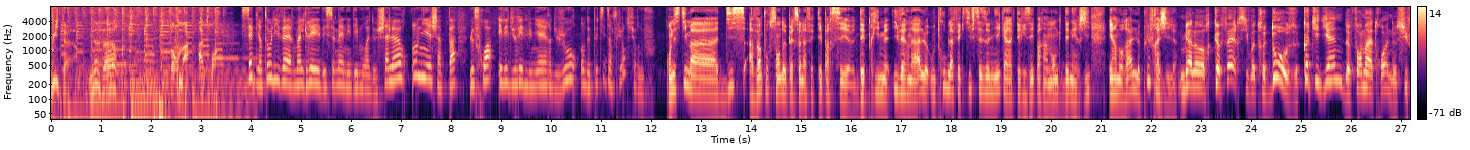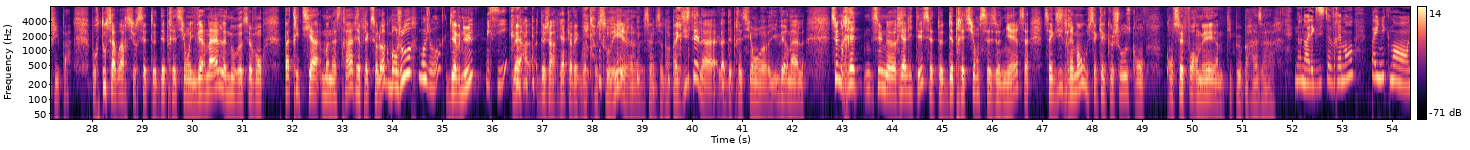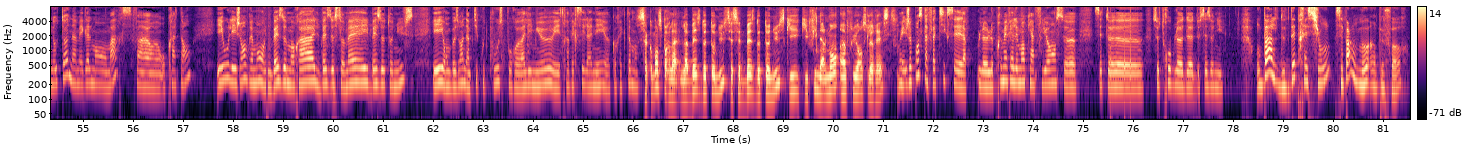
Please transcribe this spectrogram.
8h, 9h, format A3. C'est bientôt l'hiver, malgré des semaines et des mois de chaleur, on n'y échappe pas. Le froid et les durées de lumière du jour ont de petites influences sur nous. On estime à 10 à 20 de personnes affectées par ces euh, déprimes hivernales ou troubles affectifs saisonniers caractérisés par un manque d'énergie et un moral plus fragile. Mais alors, que faire si votre dose quotidienne de format A3 ne suffit pas? Pour tout savoir sur cette dépression hivernale, nous recevons Patricia Monastra, réflexologue. Bonjour. Bonjour. Bienvenue. Merci. Mais euh, déjà, rien qu'avec votre sourire, euh, ça ne doit pas exister, la, la dépression euh, hivernale. C'est une, ré- c'est une réalité, cette dépression saisonnière. Ça, ça existe vraiment ou c'est quelque chose qu'on qu'on s'est formé un petit peu par hasard Non, non, elle existe vraiment, pas uniquement en automne, hein, mais également en mars, enfin euh, au printemps, et où les gens vraiment ont une baisse de morale, une baisse de sommeil, baisse de tonus, et ont besoin d'un petit coup de pouce pour euh, aller mieux et traverser l'année euh, correctement. Ça commence par la, la baisse de tonus, c'est cette baisse de tonus qui, qui finalement influence le reste? Oui, je pense que la fatigue, c'est le, le premier élément qui influence euh, cette, euh, ce trouble de, de saisonnier. On parle de dépression, c'est pas un mot un peu fort?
